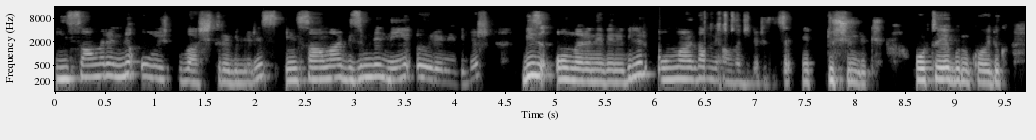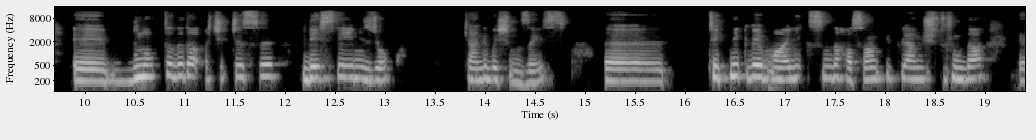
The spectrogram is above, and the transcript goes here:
insanlara ne ulaştırabiliriz? İnsanlar bizimle neyi öğrenebilir? Biz onlara ne verebilir? Onlardan ne alabiliriz? Hep düşündük. Ortaya bunu koyduk. E, bu noktada da açıkçası desteğimiz yok. Kendi başımızayız. E, teknik ve mali kısımda Hasan yüklenmiş durumda. E,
